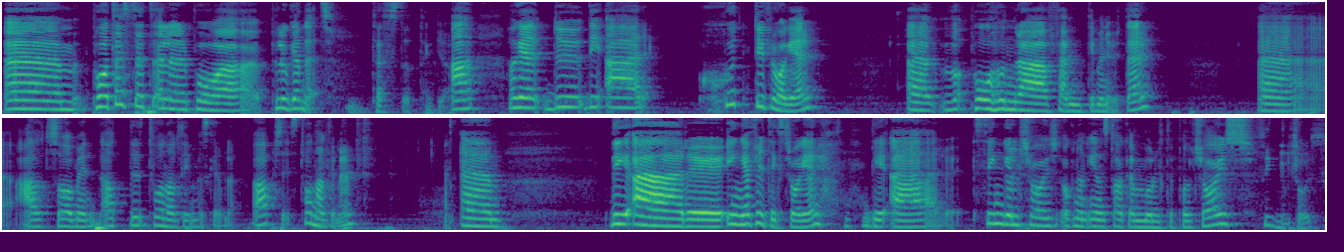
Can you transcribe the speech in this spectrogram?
Ehm, på testet eller på pluggandet? Testet, tänker jag. Ja, okej. Du, det är 70 frågor. eh, på 150 minuter. Eh, alltså, men, ja, två och en halv timme ska det bli. Ja, precis. Två och en halv timme. Ehm, det är eh, inga fritextfrågor. Det är single choice och någon enstaka multiple choice. Single choice.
